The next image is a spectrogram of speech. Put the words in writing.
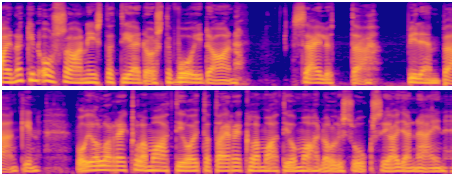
ainakin osaa niistä tiedoista voidaan säilyttää – pidempäänkin. Voi olla reklamaatioita tai reklamaatiomahdollisuuksia ja näin,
